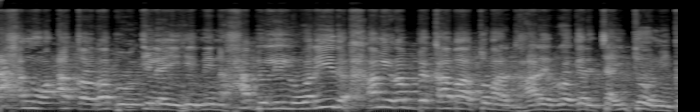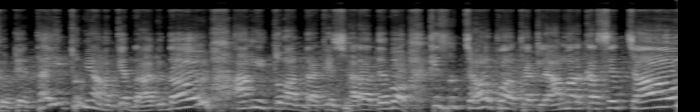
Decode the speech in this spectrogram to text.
নাহনু আকরাবু ইলাইহি মিন হাবলিল ওয়ারিদ। আমি রব্বে কাবা তোমার ঘাড়ের রোগের চাইতো নিকটে, তাই তুমি আমাকে ডাক দাও, আমি তোমার ডাকে সাড়া দেব। কিছু চাও পাওয়া থাকলে আমার কাছে চাও।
